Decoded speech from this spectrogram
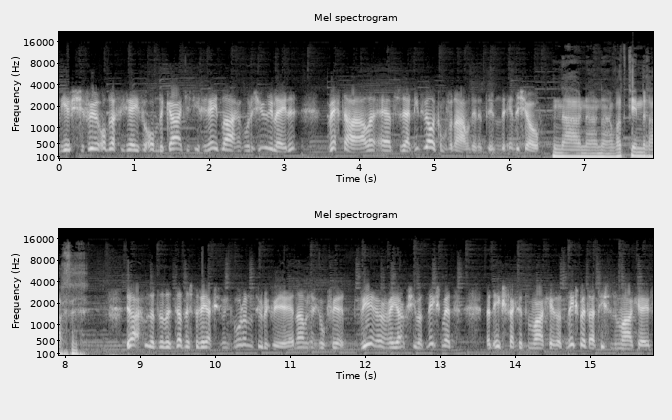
Die heeft de chauffeur opdracht gegeven om de kaartjes die gereed lagen voor de juryleden weg te halen. En ze zijn niet welkom vanavond in, het, in, de, in de show. Nou, nou, nou, wat kinderachtig. Ja, goed, dat, dat, dat is de reactie van Gordon natuurlijk weer. En daarom zeg ik ook weer, weer een reactie wat niks met, met X-Factor te maken heeft, wat niks met artiesten te maken heeft.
